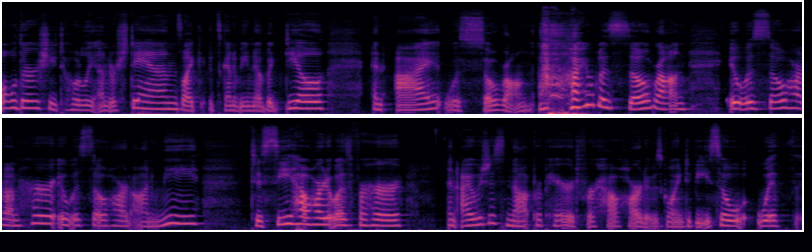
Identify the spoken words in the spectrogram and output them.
older. She totally understands. Like, it's going to be no big deal. And I was so wrong. I was so wrong. It was so hard on her. It was so hard on me to see how hard it was for her and I was just not prepared for how hard it was going to be. So with,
